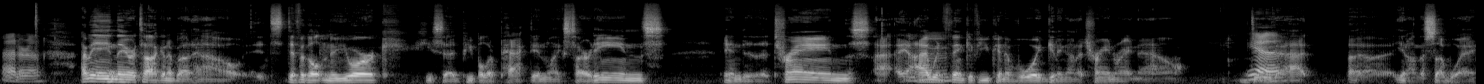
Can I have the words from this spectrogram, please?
I don't know. I mean, they were talking about how it's difficult in New York. He said people are packed in like sardines into the trains. I, I would think if you can avoid getting on a train right now, do Yeah. that. Uh, you know, on the subway.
